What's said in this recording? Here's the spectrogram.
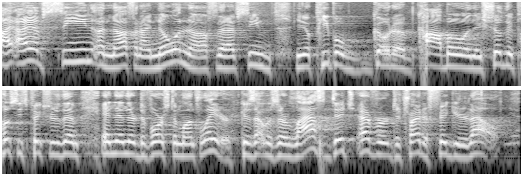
I, I, have seen enough and I know enough that I've seen, you know, people go to Cabo and they show, they post these pictures of them and then they're divorced a month later because that was their last ditch effort to try to figure it out. Yeah.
